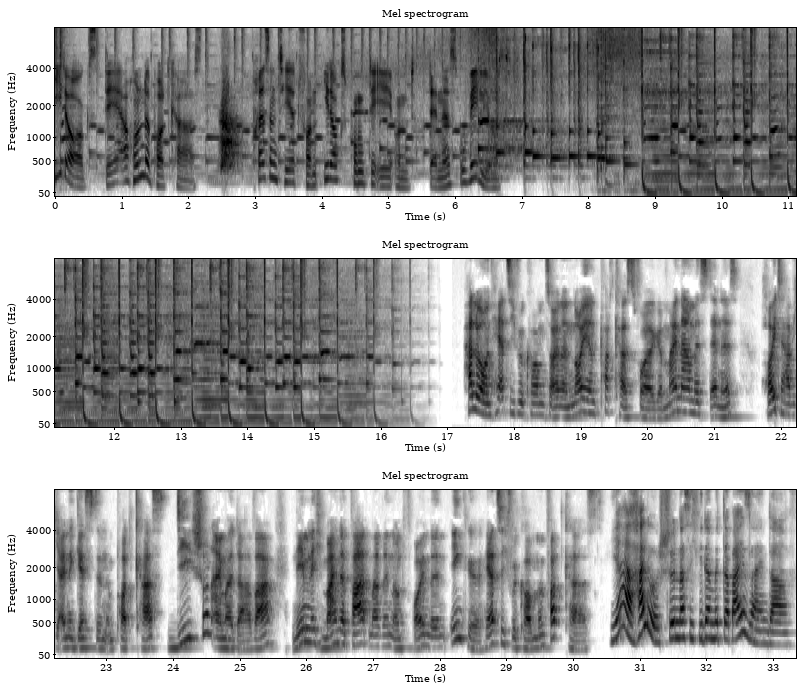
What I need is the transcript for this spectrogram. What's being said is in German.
eDogs, der Hunde-Podcast. Präsentiert von edogs.de und Dennis Uvelius. Hallo und herzlich willkommen zu einer neuen Podcast-Folge. Mein Name ist Dennis Heute habe ich eine Gästin im Podcast, die schon einmal da war, nämlich meine Partnerin und Freundin Inke. Herzlich willkommen im Podcast. Ja, hallo, schön, dass ich wieder mit dabei sein darf.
